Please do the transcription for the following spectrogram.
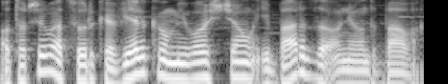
Otoczyła córkę wielką miłością i bardzo o nią dbała.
